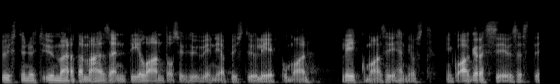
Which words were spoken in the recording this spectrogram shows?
pystynyt ymmärtämään sen tilan tosi hyvin ja pystyy liikkumaan, liikkumaan siihen just niin kuin aggressiivisesti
